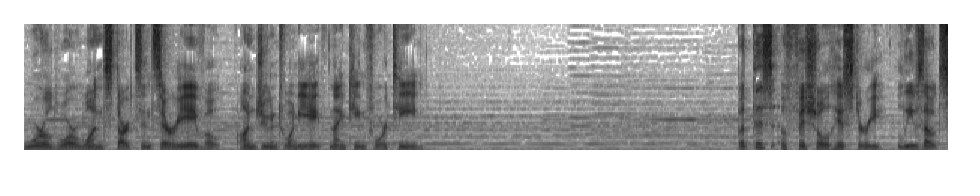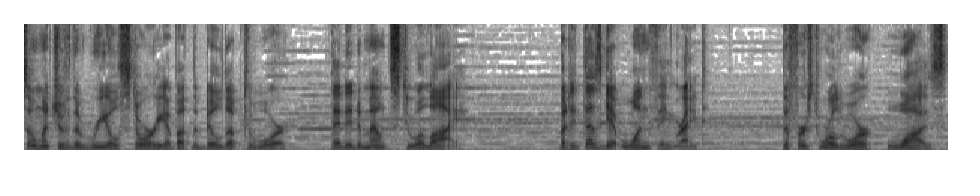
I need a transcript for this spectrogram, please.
World War I starts in Sarajevo on June 28, 1914. But this official history leaves out so much of the real story about the build up to war that it amounts to a lie. But it does get one thing right. The First World War was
